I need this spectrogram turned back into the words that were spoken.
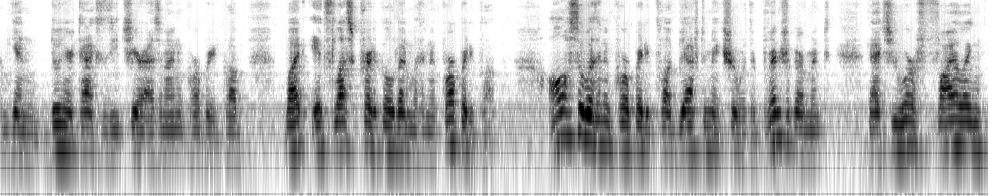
again, doing your taxes each year as an unincorporated club, but it's less critical than with an incorporated club. Also, with an incorporated club, you have to make sure with the provincial government that you are filing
